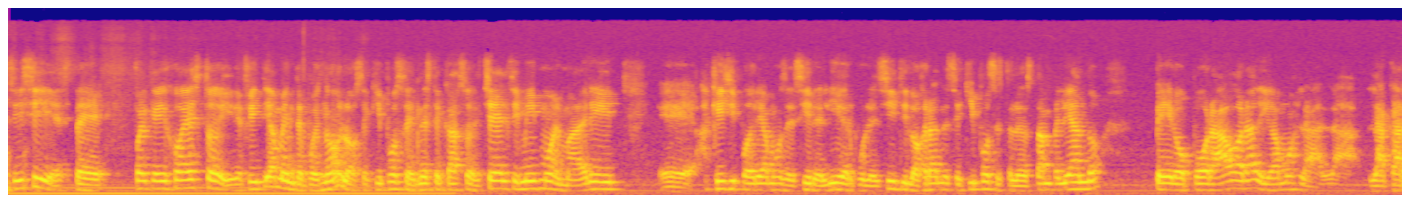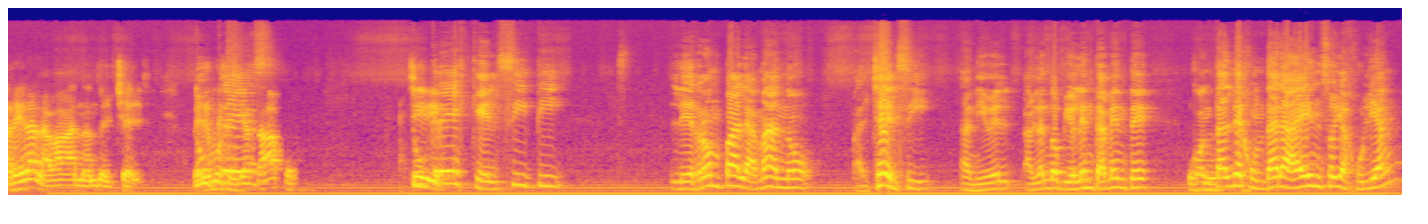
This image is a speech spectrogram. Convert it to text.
Sí, sí, este fue el que dijo esto y definitivamente, pues no, los equipos, en este caso el Chelsea mismo, el Madrid, eh, aquí sí podríamos decir el Liverpool, el City, los grandes equipos este, lo están peleando, pero por ahora, digamos, la, la, la carrera la va ganando el Chelsea. Veremos crees- acaba. por- ¿Tú Sí, diga. crees que el City le rompa la mano al Chelsea a nivel, hablando violentamente, con tal de juntar a Enzo y a Julián?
